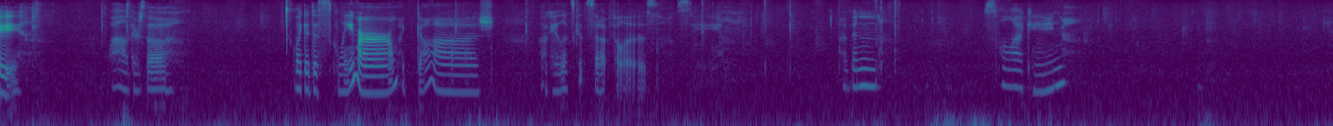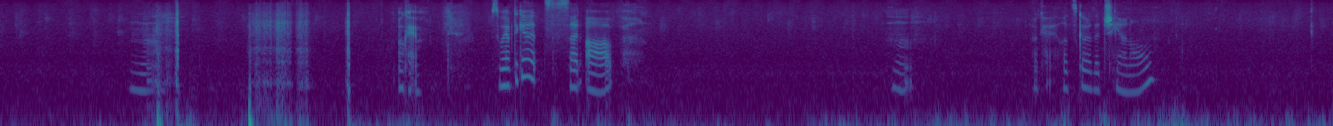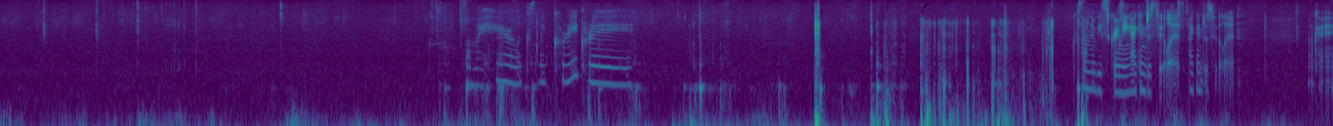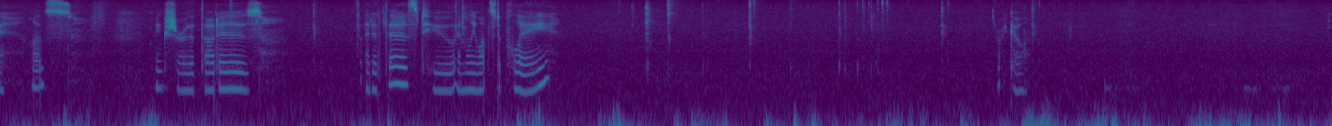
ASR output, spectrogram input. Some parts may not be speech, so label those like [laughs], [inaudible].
Okay. Wow, there's a like a disclaimer. Oh my gosh. Okay, let's get set up, fellas. Let's see. I've been slacking. Hmm. Okay. So we have to get set up. Hmm. Okay, let's go to the channel. Oh, my hair looks like cray cray. To be screaming. I can just feel it. I can just feel it. Okay, let's make sure that that is. Let's edit this to Emily wants to play. There we go.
